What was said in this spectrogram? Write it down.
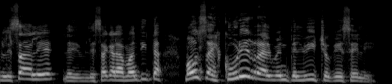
le sale, le, le saca la mantita, vamos a descubrir realmente el bicho que es Eli.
